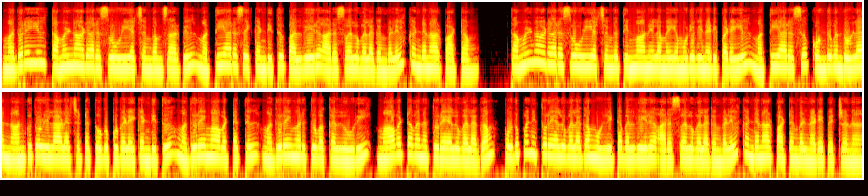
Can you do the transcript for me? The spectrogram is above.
மதுரையில் தமிழ்நாடு அரசு ஊழியர் சங்கம் சார்பில் மத்திய அரசை கண்டித்து பல்வேறு அரசு அலுவலகங்களில் கண்டனார்ப்பாட்டம் தமிழ்நாடு அரசு ஊழியர் சங்கத்தின் மாநிலமய முடிவின் அடிப்படையில் மத்திய அரசு கொண்டு வந்துள்ள நான்கு தொழிலாளர் சட்ட தொகுப்புகளை கண்டித்து மதுரை மாவட்டத்தில் மதுரை மருத்துவக் கல்லூரி மாவட்ட வனத்துறை அலுவலகம் பொதுப்பணித்துறை அலுவலகம் உள்ளிட்ட பல்வேறு அரசு அலுவலகங்களில் கண்டனார்ப்பாட்டங்கள் நடைபெற்றன.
